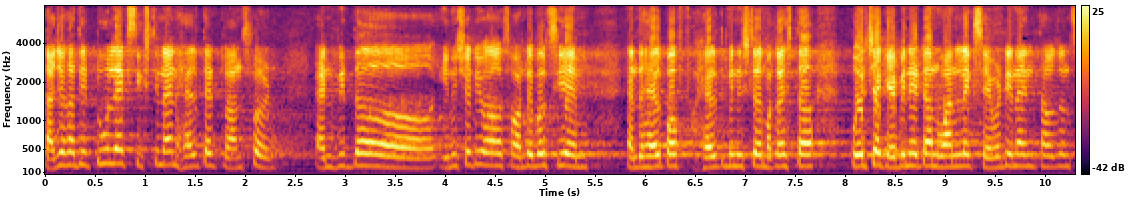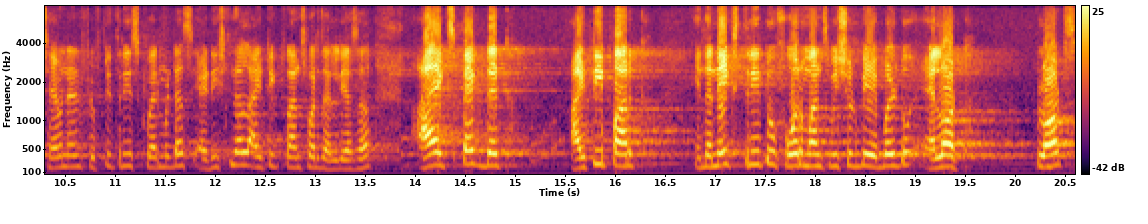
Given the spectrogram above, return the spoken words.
ताजे खातीर two lakh sixty nine health eight transferred and with the initiative of honourable C M and the help of health minister म्हाका दिसता पयरच्या कॅबिनेटान one lakh seventy nine thousand seven hundred fifty three square metres additional I T transfer जाल्ली आसा. I expect that I T park in the next three two four months we should be able to allot plots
